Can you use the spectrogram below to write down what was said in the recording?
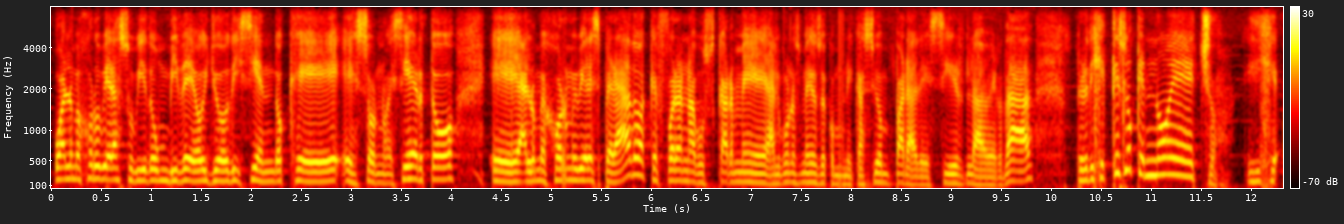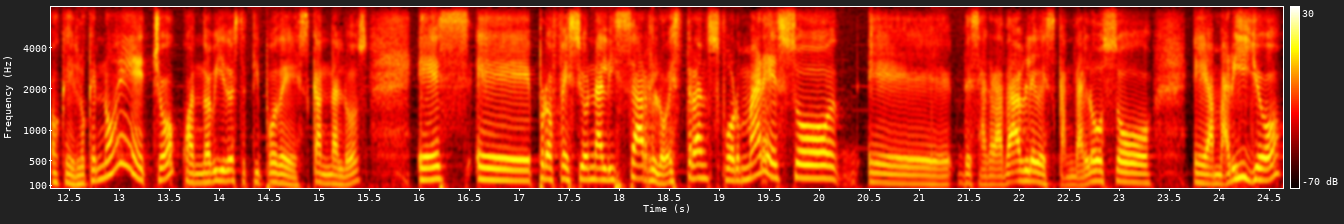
o a lo mejor hubiera subido un video yo diciendo que eso no es cierto, eh, a lo mejor me hubiera esperado a que fueran a buscarme algunos medios de comunicación para decir la verdad, pero dije, ¿qué es lo que no he hecho? Y dije, ok, lo que no he hecho cuando ha habido este tipo de escándalos es eh, profesionalizarlo, es transformar eso eh, desagradable, escandaloso, eh, amarillo,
